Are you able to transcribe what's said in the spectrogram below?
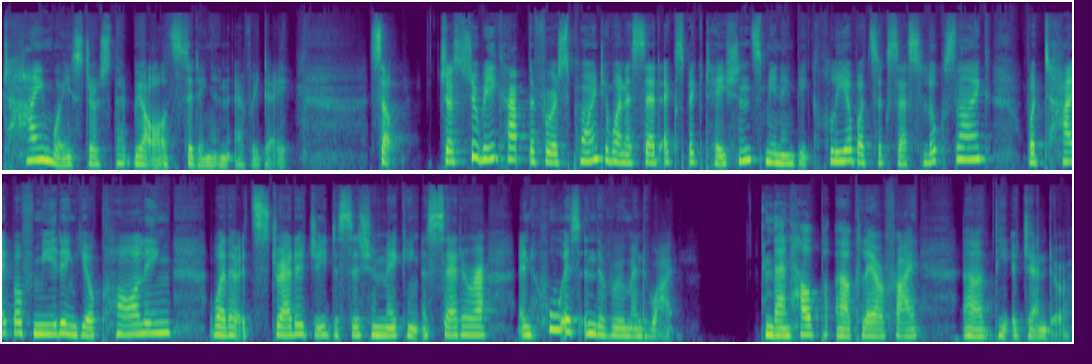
time wasters that we are all sitting in every day. So just to recap the first point, you want to set expectations, meaning be clear what success looks like, what type of meeting you're calling, whether it's strategy, decision making, etc., and who is in the room and why. And then help uh, clarify uh, the agenda.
